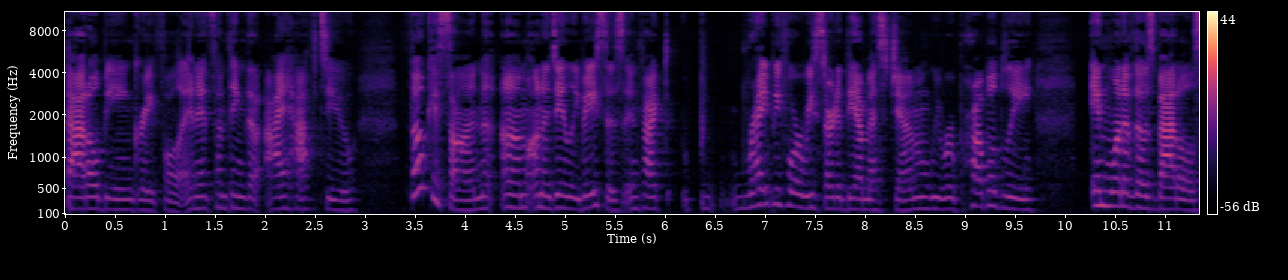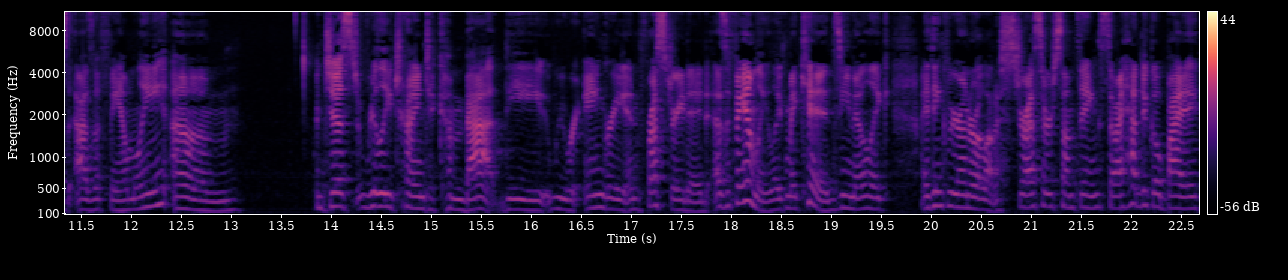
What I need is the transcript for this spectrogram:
battle being grateful, and it's something that I have to focus on um, on a daily basis. In fact, b- right before we started the MS Gym, we were probably in one of those battles as a family. Um, just really trying to combat the we were angry and frustrated as a family like my kids you know like i think we were under a lot of stress or something. So i had to go buy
